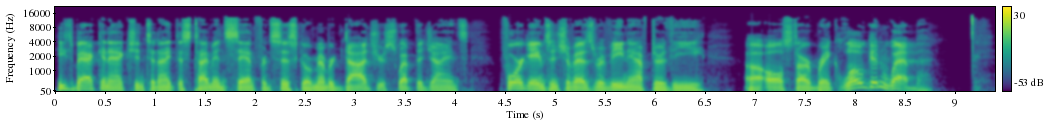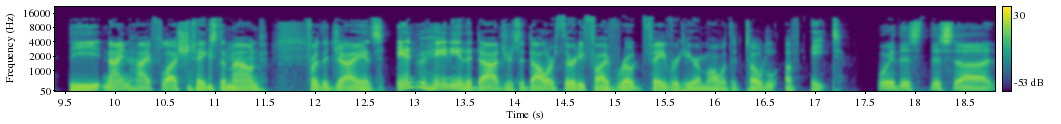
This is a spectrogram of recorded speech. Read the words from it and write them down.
He's back in action tonight, this time in San Francisco. Remember, Dodgers swept the Giants four games in Chavez Ravine after the uh, All Star break. Logan Webb, the nine high flush, takes the mound for the Giants. Andrew Heaney and the Dodgers, a dollar thirty-five road favorite here. Amal with a total of eight. Boy, this this uh,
